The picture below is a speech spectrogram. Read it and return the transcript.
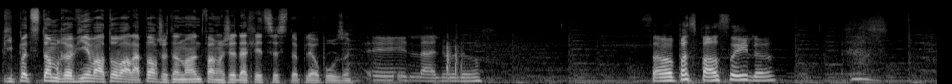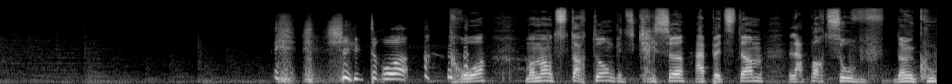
Puis petit homme revient vers toi, vers la porte. Je vais te demander de faire un jet d'athlétisme, s'il te plaît, opposé. Et là, là, là. Ça va pas se passer, là. J'ai eu trois. 3. Au moment où tu te retournes puis tu cries ça à petit homme, la porte s'ouvre d'un coup.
